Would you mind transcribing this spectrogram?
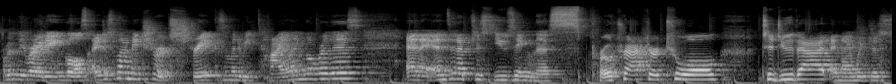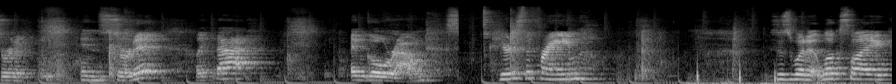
perfectly right angles. I just wanna make sure it's straight because I'm gonna be tiling over this. And I ended up just using this protractor tool to do that. And I would just sort of insert it like that and go around. Here's the frame. This is what it looks like.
